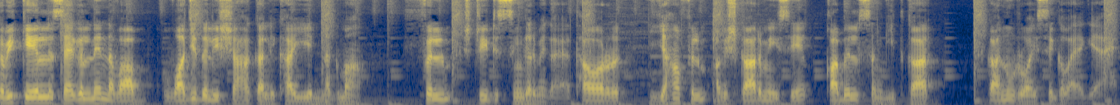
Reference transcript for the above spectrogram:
कभी केल सहगल ने नवाब वाजिद अली शाह का लिखा ये नगमा फ़िल्म स्ट्रीट सिंगर में गाया था और यहाँ फ़िल्म आविष्कार में इसे काबिल संगीतकार कानू रॉय से गवाया गया है।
